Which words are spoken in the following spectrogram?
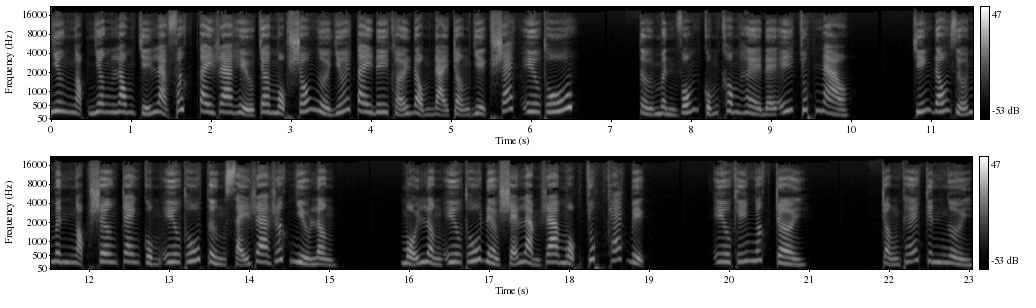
nhưng Ngọc Nhân Long chỉ là phất tay ra hiệu cho một số người dưới tay đi khởi động đại trận diệt sát yêu thú. Tự mình vốn cũng không hề để ý chút nào. Chiến đấu giữa Minh Ngọc Sơn Trang cùng yêu thú từng xảy ra rất nhiều lần. Mỗi lần yêu thú đều sẽ làm ra một chút khác biệt. Yêu khí ngất trời. Trận thế kinh người.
